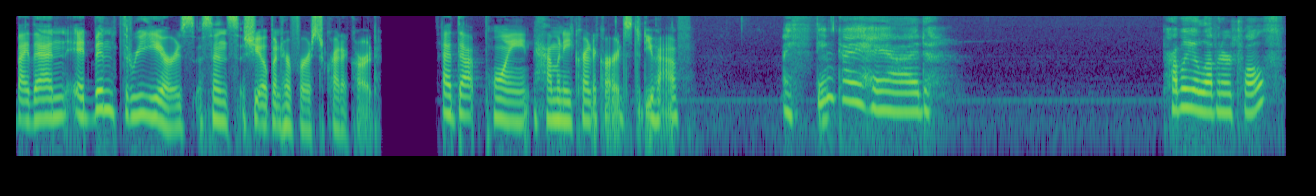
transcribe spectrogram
By then, it'd been three years since she opened her first credit card. At that point, how many credit cards did you have? I think I had probably 11 or 12.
